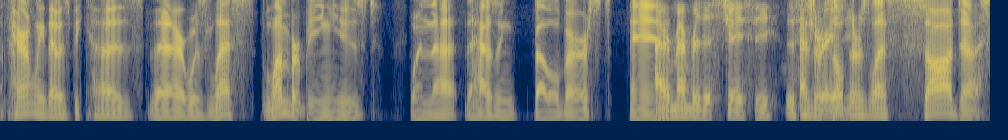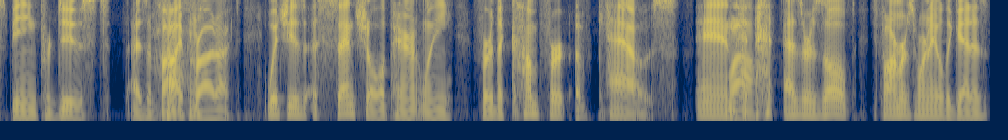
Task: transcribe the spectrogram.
apparently that was because there was less lumber being used when the the housing bubble burst. And I remember this, JC. This as is a crazy. result, there was less sawdust being produced as a byproduct, which is essential apparently for the comfort of cows. And wow. as a result, farmers weren't able to get as,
